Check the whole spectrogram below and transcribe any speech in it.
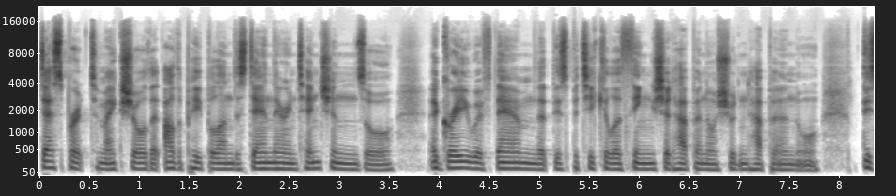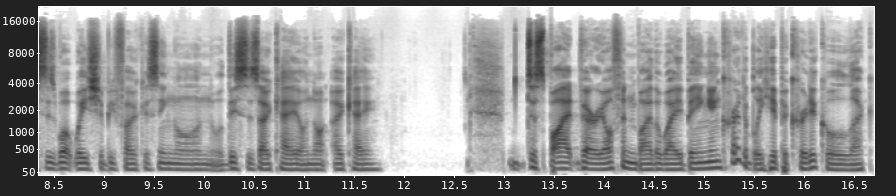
desperate to make sure that other people understand their intentions or agree with them that this particular thing should happen or shouldn't happen, or this is what we should be focusing on, or this is okay or not okay. Despite very often, by the way, being incredibly hypocritical, like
